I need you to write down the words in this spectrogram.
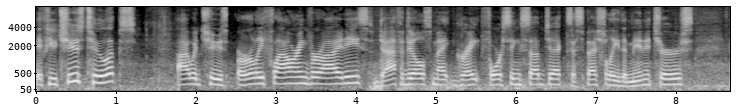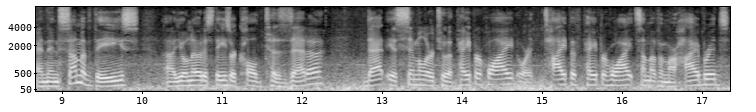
If you choose tulips, I would choose early flowering varieties. Daffodils make great forcing subjects, especially the miniatures. And then some of these, uh, you'll notice these are called Tazetta. That is similar to a paper white or a type of paper white. Some of them are hybrids.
